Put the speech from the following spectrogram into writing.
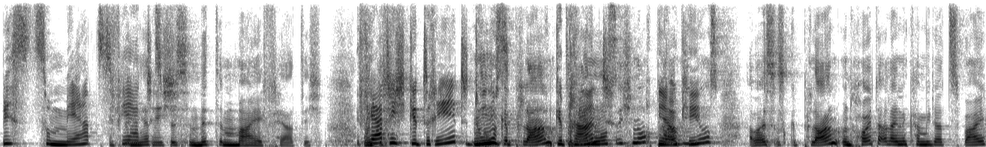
bis zum März Ich bin jetzt fertig. bis Mitte Mai fertig. Und fertig gedreht? Du Nee, musst geplant. Geplant? Muss ich noch. Paar Ja, okay. Videos, aber es ist geplant und heute alleine kam wieder zwei.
